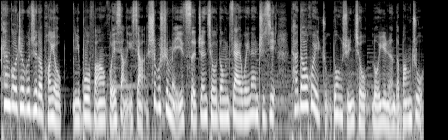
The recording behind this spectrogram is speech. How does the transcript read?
看过这部剧的朋友，你不妨回想一下，是不是每一次郑秋冬在危难之际，他都会主动寻求罗伊人的帮助，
